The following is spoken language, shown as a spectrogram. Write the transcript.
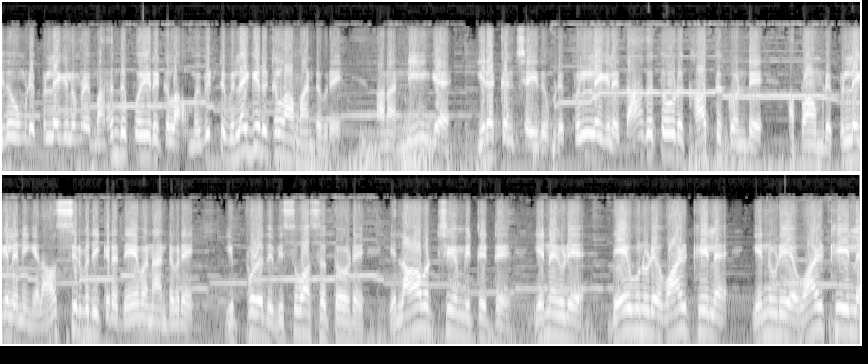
இதோ உங்களுடைய பிள்ளைகள் உங்களை மறந்து போயிருக்கலாம். உங்களை விட்டு விலகி இருக்கலாம் ஆண்டவரே. ஆனா நீங்க இரக்கம் செய்து உங்களுடைய பிள்ளைகளை தாகத்தோடு காத்து கொண்டு அப்பா உங்களுடைய பிள்ளைகளை நீங்கள் ஆசீர்வதிக்கிற தேவன் ஆண்டவரே. இப்பொழுது விசுவாசத்தோடு எல்லாவற்றையும் விட்டுட்டு என்னுடைய தேவனுடைய வாழ்க்கையில என்னுடைய வாழ்க்கையில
